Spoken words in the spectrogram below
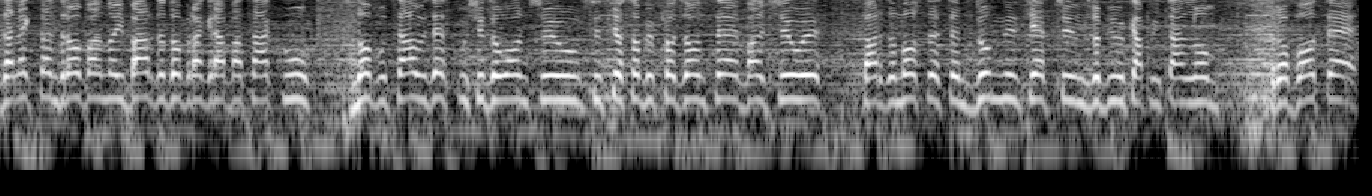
z Aleksandrowa, no i bardzo dobra gra w ataku. Znowu cały zespół się dołączył, wszystkie osoby wchodzące walczyły bardzo mocno. Jestem dumny z dziewczyn, zrobiły kapitalną robotę.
